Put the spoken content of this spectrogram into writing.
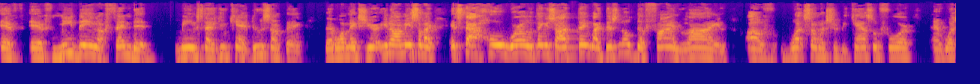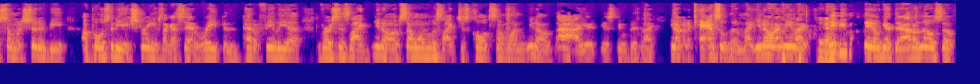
if if me being offended means that you can't do something, that what makes your you know what I mean? So like it's that whole world of things. So I think like there's no defined line of what someone should be canceled for and what someone shouldn't be, opposed to the extremes. Like I said, rape and pedophilia versus like, you know, if someone was like just called someone, you know, ah, you're you're stupid. Like you're not gonna cancel them. Like, you know what I mean? Like yeah. maybe one day they'll get there. I don't know. So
